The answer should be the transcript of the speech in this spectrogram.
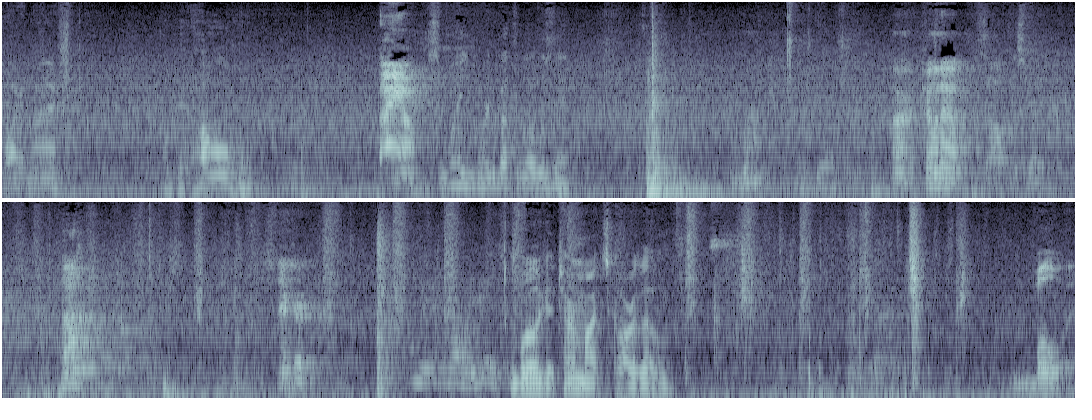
pocket knife, poke that hole. Bam! So why are you worried about the bubbles then? I'm not. All right, coming out. It's off this way. Huh? Sticker? Boy, look at Termite's car though. Boy.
